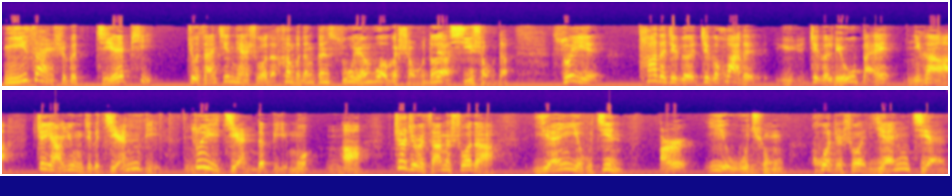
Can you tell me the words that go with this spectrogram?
倪瓒是个洁癖，就咱今天说的，恨不能跟俗人握个手都要洗手的，所以他的这个这个画的与这个留白，你看啊，这样用这个简笔，最简的笔墨啊，这就是咱们说的啊，言有尽而意无穷，或者说言简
